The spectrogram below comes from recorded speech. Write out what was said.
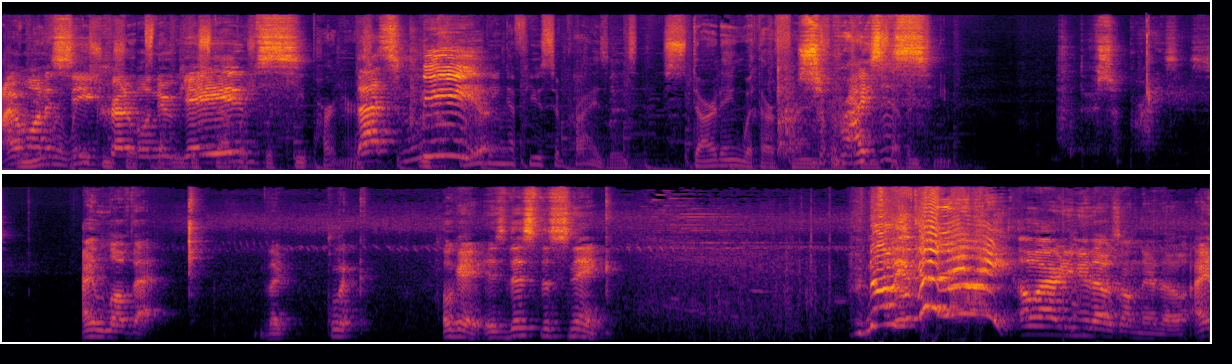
I want to see incredible new games. With key partners, That's me. Including a few surprises, starting with our friends Surprises? from 2017. There's surprises. I love that. Like click. Okay, is this the snake? No, ukulele! Oh, I already knew that was on there though. I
